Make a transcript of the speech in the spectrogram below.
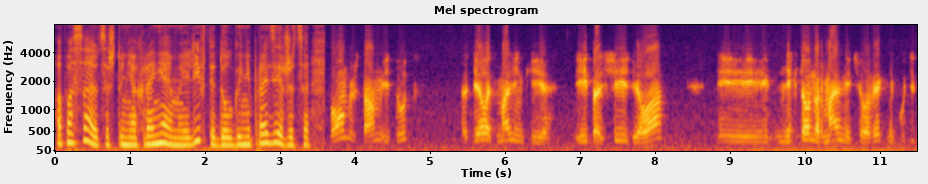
опасаются, что неохраняемые лифты долго не продержатся. Бомжи там идут делать маленькие и большие дела, и никто нормальный человек не будет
